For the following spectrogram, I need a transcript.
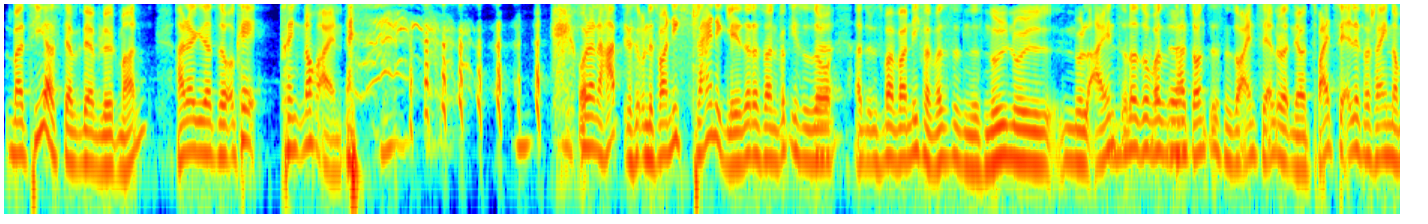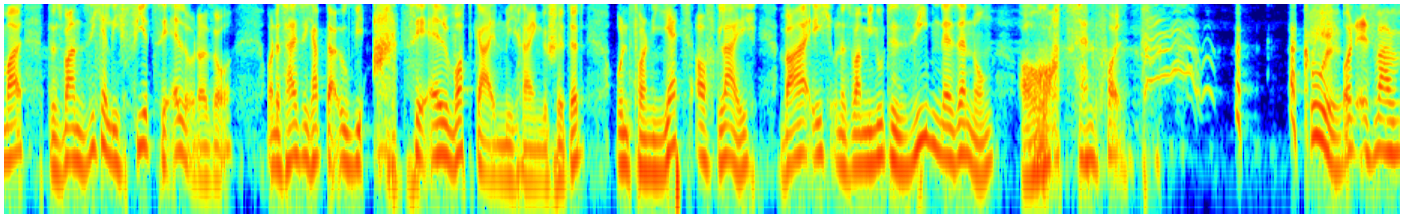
Matthias, der, der Blödmann, hat er gesagt so, okay, trink noch einen. Und dann habt ihr und es waren nicht kleine Gläser, das waren wirklich so, so also es war, war nicht, was ist das denn, das 0001 oder so, was es halt sonst ist, so 1 CL oder ja, 2 CL ist wahrscheinlich normal, das waren sicherlich 4 CL oder so. Und das heißt, ich habe da irgendwie 8 CL Wodka in mich reingeschüttet und von jetzt auf gleich war ich, und es war Minute 7 der Sendung, rotzenvoll. Cool. Und es war,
